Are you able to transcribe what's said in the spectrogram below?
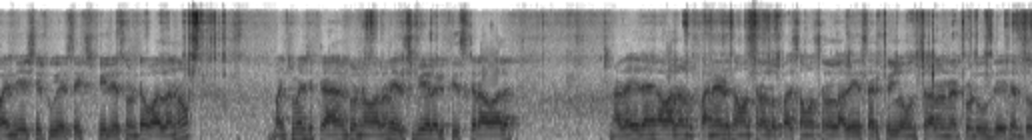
పనిచేసి టూ ఇయర్స్ ఎక్స్పీరియన్స్ ఉంటే వాళ్ళను మంచి మంచి టాలెంట్ ఉన్న వాళ్ళని ఎస్బీఐలోకి తీసుకురావాలి. అదేవిధంగా వాళ్ళను పన్నెండు సంవత్సరాలు పది సంవత్సరాలు అదే సర్కిల్లో ఉంచాలన్నటువంటి ఉద్దేశంతో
